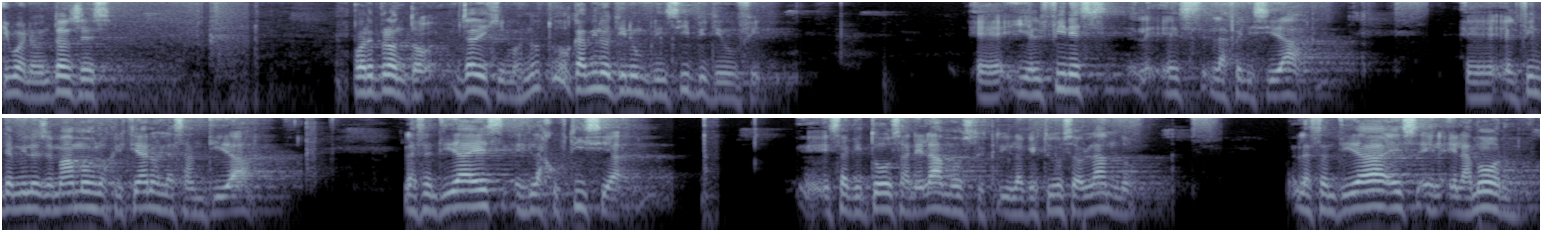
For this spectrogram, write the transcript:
y bueno, entonces, por de pronto, ya dijimos, ¿no? Todo camino tiene un principio y tiene un fin. Eh, y el fin es, la felicidad. Eh, el fin también lo llamamos los cristianos la santidad. La santidad es, es la justicia, eh, esa que todos anhelamos y la que estuvimos hablando. La santidad es el, amor,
